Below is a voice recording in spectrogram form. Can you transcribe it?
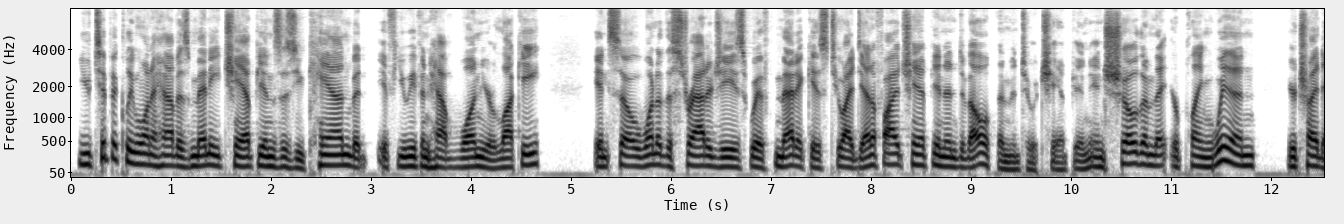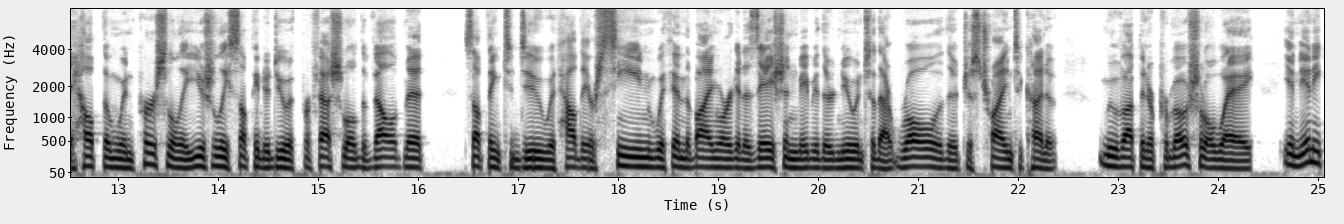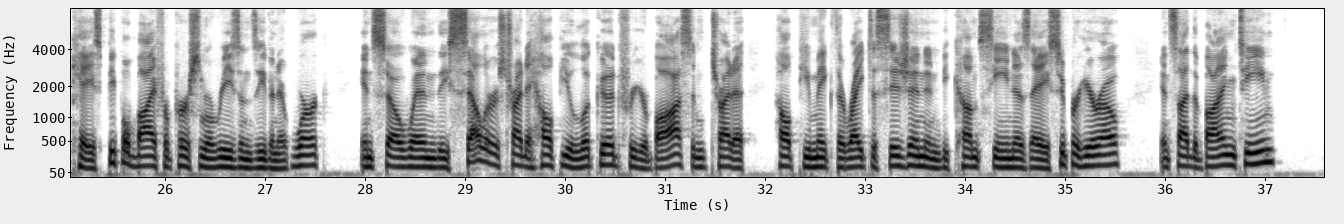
you typically want to have as many champions as you can, but if you even have one, you're lucky. And so one of the strategies with MEDDIC is to identify a champion and develop them into a champion and show them that you're playing win you're trying to help them win personally, usually something to do with professional development, something to do with how they're seen within the buying organization. Maybe they're new into that role, or they're just trying to kind of move up in a promotional way. In any case, people buy for personal reasons, even at work. And so when the sellers try to help you look good for your boss and try to help you make the right decision and become seen as a superhero inside the buying team,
